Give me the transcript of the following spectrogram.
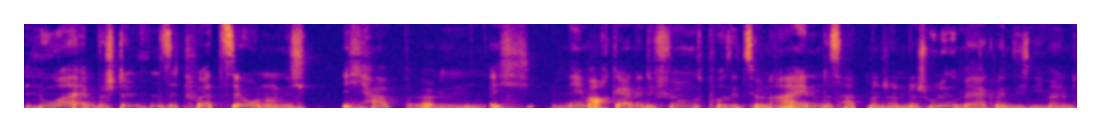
nur in bestimmten Situationen und ich ich habe, ähm, ich nehme auch gerne die Führungsposition ein. Das hat man schon in der Schule gemerkt, wenn sich niemand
